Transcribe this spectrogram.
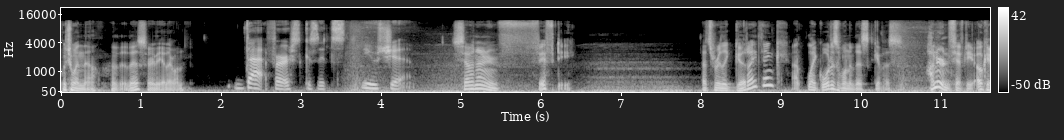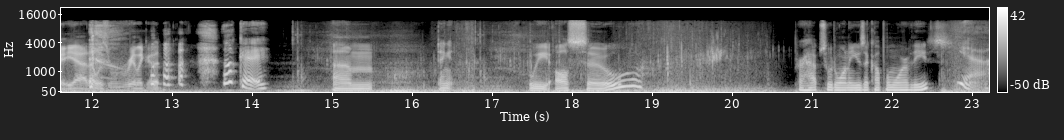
Which one though? This or the other one? That first, because it's new shit. 750. That's really good, I think. Uh, Like, what does one of this give us? 150. Okay, yeah, that was really good. Okay. Um, dang it. We also perhaps would want to use a couple more of these. Yeah.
